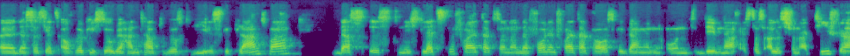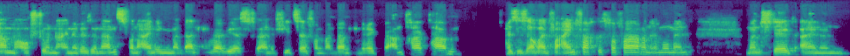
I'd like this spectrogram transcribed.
äh, dass das jetzt auch wirklich so gehandhabt wird, wie es geplant war. Das ist nicht letzten Freitag, sondern davor den Freitag rausgegangen und demnach ist das alles schon aktiv. Wir haben auch schon eine Resonanz von einigen Mandanten, weil wir es für eine Vielzahl von Mandanten direkt beantragt haben. Es ist auch ein vereinfachtes Verfahren im Moment. Man stellt einen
